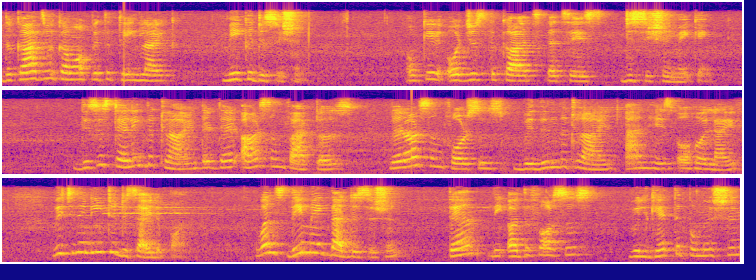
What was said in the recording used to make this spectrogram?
the cards will come up with a thing like make a decision. Okay, or just the cards that says decision making. This is telling the client that there are some factors, there are some forces within the client and his or her life which they need to decide upon. Once they make that decision, then the other forces will get the permission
